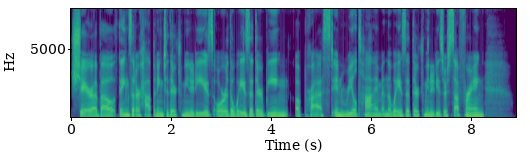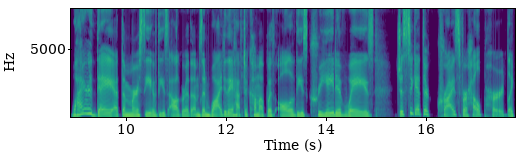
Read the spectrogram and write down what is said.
share about things that are happening to their communities or the ways that they're being oppressed in real time and the ways that their communities are suffering? Why are they at the mercy of these algorithms? And why do they have to come up with all of these creative ways just to get their cries for help heard? Like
